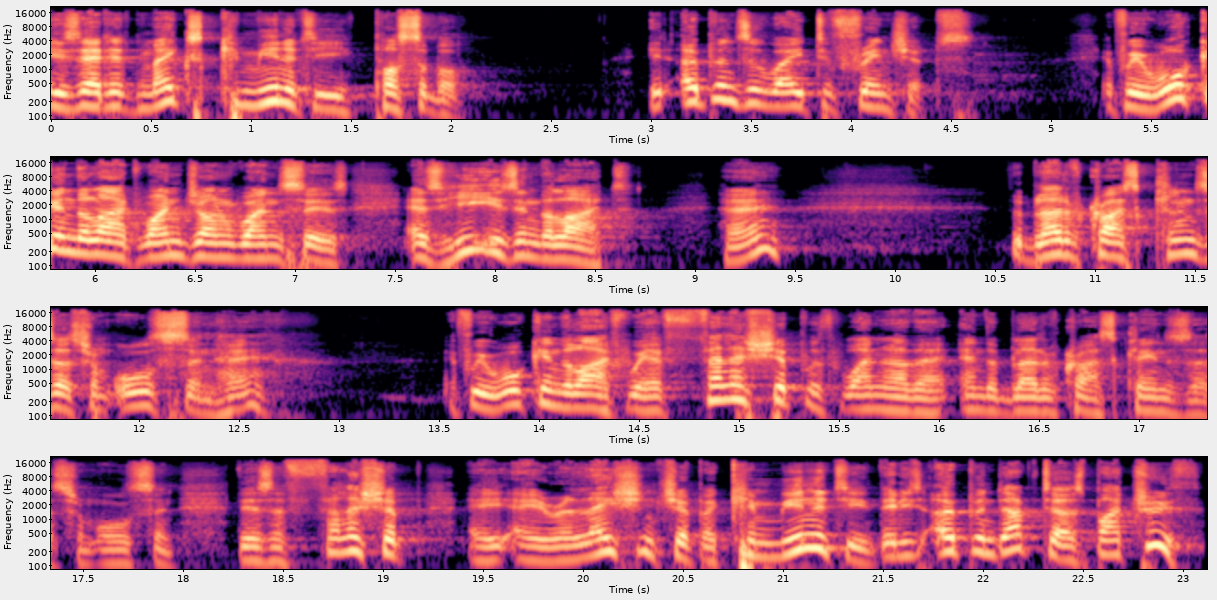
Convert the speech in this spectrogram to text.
is that it makes community possible. It opens the way to friendships. If we walk in the light, 1 John 1 says, as he is in the light, the blood of Christ cleanses us from all sin. If we walk in the light, we have fellowship with one another, and the blood of Christ cleanses us from all sin. There's a fellowship, a, a relationship, a community that is opened up to us by truth.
